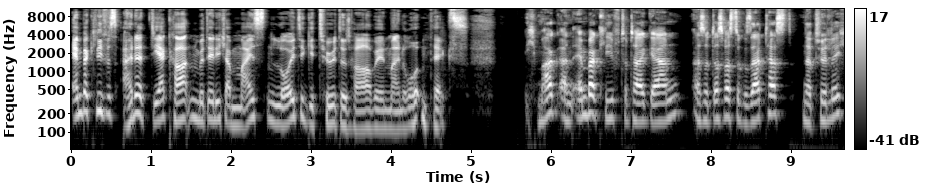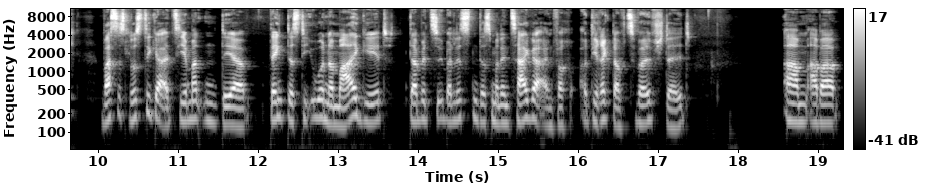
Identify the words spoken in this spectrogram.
Embercleave ist einer der Karten, mit denen ich am meisten Leute getötet habe in meinen roten Decks. Ich mag an Embercleave total gern, also das, was du gesagt hast, natürlich. Was ist lustiger als jemanden, der denkt, dass die Uhr normal geht, damit zu überlisten, dass man den Zeiger einfach direkt auf 12 stellt. Ähm, aber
